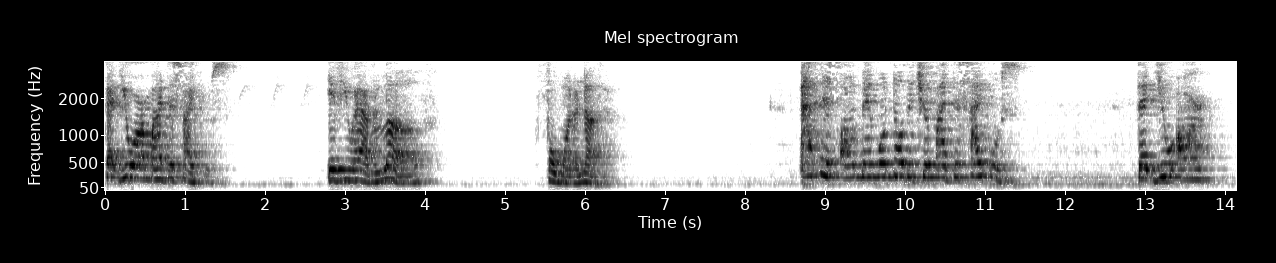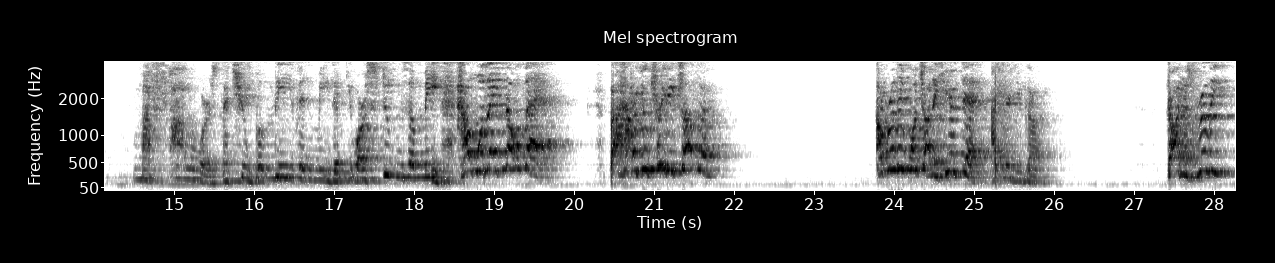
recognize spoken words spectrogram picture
that you are my disciples if you have love for one another. By this, all men will know that you're my disciples, that you are my followers, that you believe in me, that you are students of me. How will they know that? By how you treat each other. I really want y'all to hear that. I hear you, God. God is really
